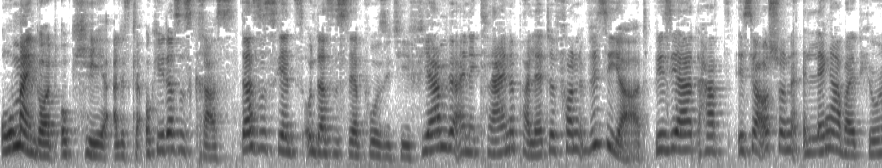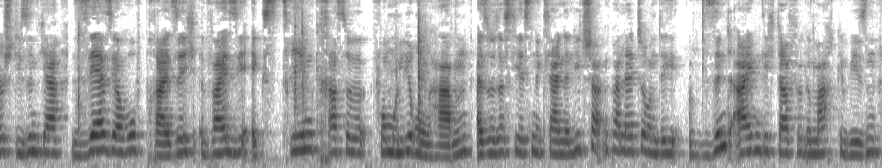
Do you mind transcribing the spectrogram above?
Oh mein Gott, okay, alles klar. Okay, das ist krass. Das ist jetzt, und das ist sehr positiv. Hier haben wir eine kleine Palette von Visiart. Visiart hat, ist ja auch schon länger bei Purish. Die sind ja sehr, sehr hochpreisig, weil sie extrem krasse Formulierungen haben. Also das hier ist eine kleine Lidschattenpalette und die sind eigentlich eigentlich dafür gemacht gewesen,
